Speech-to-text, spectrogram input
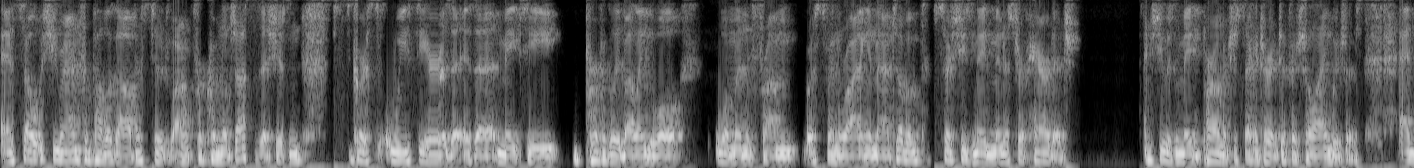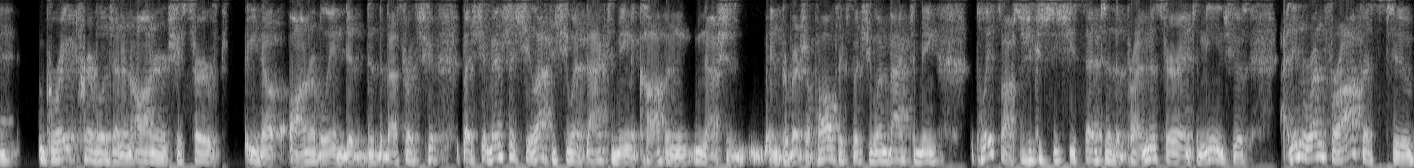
And so she ran for public office to um, for criminal justice issues. And of course, we see her as a, as a Métis, perfectly bilingual woman from swing riding in Manitoba. So she's made Minister of Heritage and she was made parliamentary secretary to official languages. And great privilege and an honor and she served you know honorably and did, did the best work she could but she eventually she left and she went back to being a cop and now she's in provincial politics but she went back to being a police officer because she, she, said to the prime minister and to me and she goes i didn't run for office to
